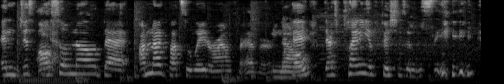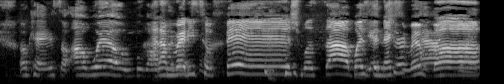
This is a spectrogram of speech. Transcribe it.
And just also know that I'm not about to wait around forever. No. Okay? There's plenty of fishes in the sea. okay, so I will move on. And I'm ready to one. fish. What's up? Where's the Get next your river? right.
